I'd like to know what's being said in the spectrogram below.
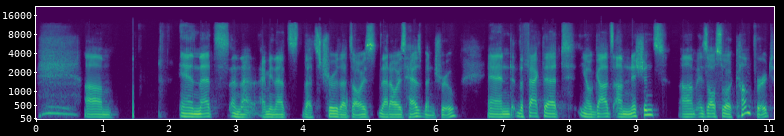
um, and that's and that i mean that's that's true that's always that always has been true and the fact that you know god's omniscience um, is also a comfort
